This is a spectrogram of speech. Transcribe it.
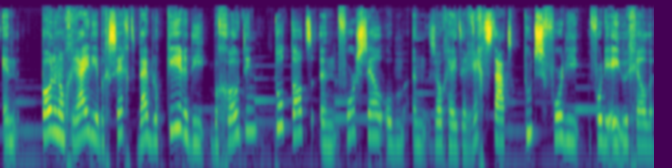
en Polen en Hongarije die hebben gezegd: wij blokkeren die begroting totdat een voorstel om een zogeheten rechtsstaattoets voor die, voor die EU-gelden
